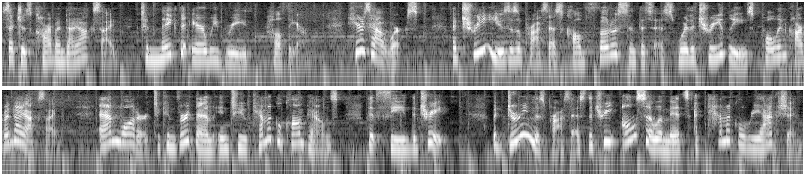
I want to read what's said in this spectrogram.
such as carbon dioxide to make the air we breathe healthier. Here's how it works a tree uses a process called photosynthesis, where the tree leaves pull in carbon dioxide and water to convert them into chemical compounds that feed the tree. But during this process, the tree also emits a chemical reaction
